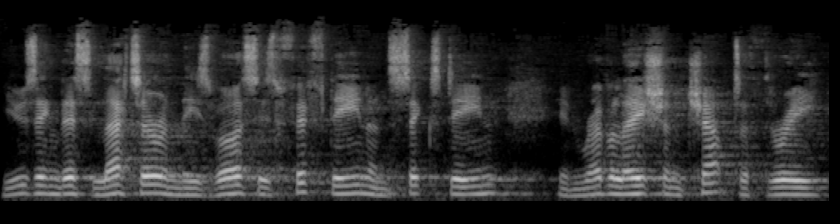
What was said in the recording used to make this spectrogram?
using this letter and these verses 15 and 16 in Revelation chapter 3,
